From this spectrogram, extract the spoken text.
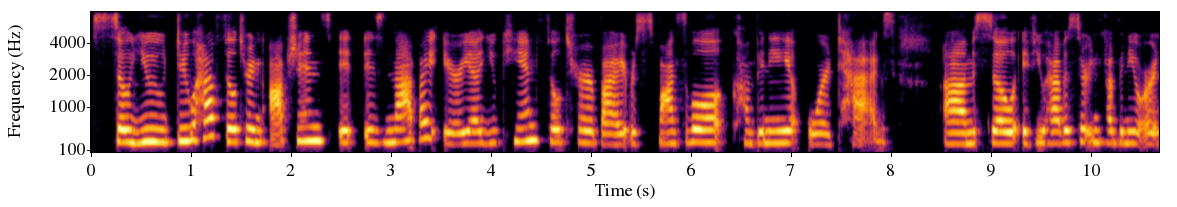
So you do have filtering options. It is not by area. You can filter by responsible company or tags. Um, so if you have a certain company or a,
